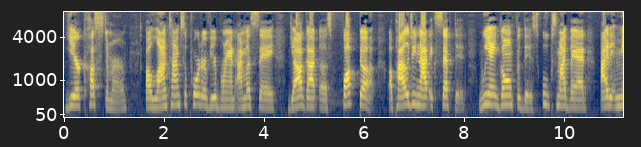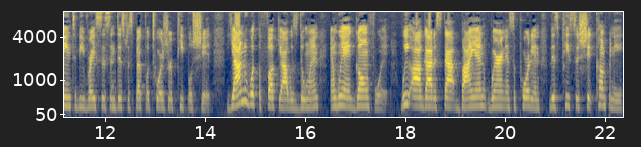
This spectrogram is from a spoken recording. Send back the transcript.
year customer, a longtime supporter of your brand, I must say, y'all got us fucked up. Apology not accepted. We ain't going for this. Oops, my bad. I didn't mean to be racist and disrespectful towards your people shit. Y'all knew what the fuck y'all was doing, and we ain't going for it. We all gotta stop buying, wearing, and supporting this piece of shit company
